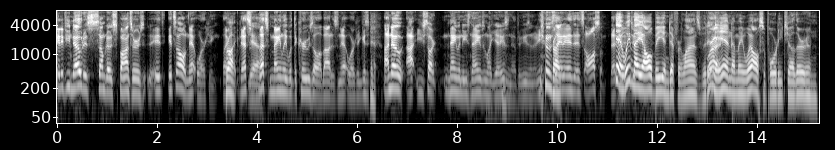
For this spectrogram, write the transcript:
and if you notice some of those sponsors, it, it's all networking. Like, Right. That's Yeah. that's mainly what the crew's all about is networking. Because I know I, you start naming these names, I'm like, yeah, he's an Neptune. He's an, you know what I'm Right. saying? It's, it's awesome. That- yeah, we just- may all be in different lines, but Right. in the end, I mean, we all support each other and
